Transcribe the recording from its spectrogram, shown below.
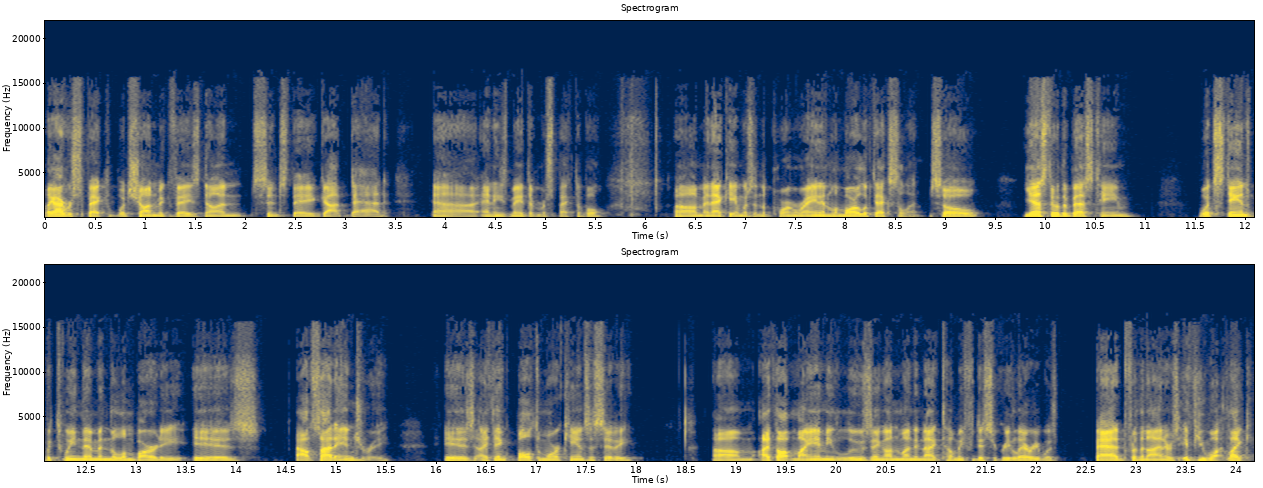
like I respect what Sean McVay's done since they got bad, uh, and he's made them respectable. Um, and that game was in the pouring rain, and Lamar looked excellent. So yes, they're the best team. What stands between them and the Lombardi is outside of injury, is I think Baltimore, Kansas City. Um, I thought Miami losing on Monday night. Tell me if you disagree, Larry, was bad for the Niners. If you want, like,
